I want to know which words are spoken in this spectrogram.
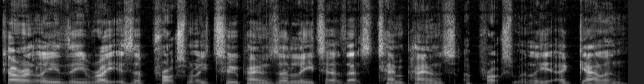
Currently, the rate is approximately £2 a litre. That's £10 approximately a gallon.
